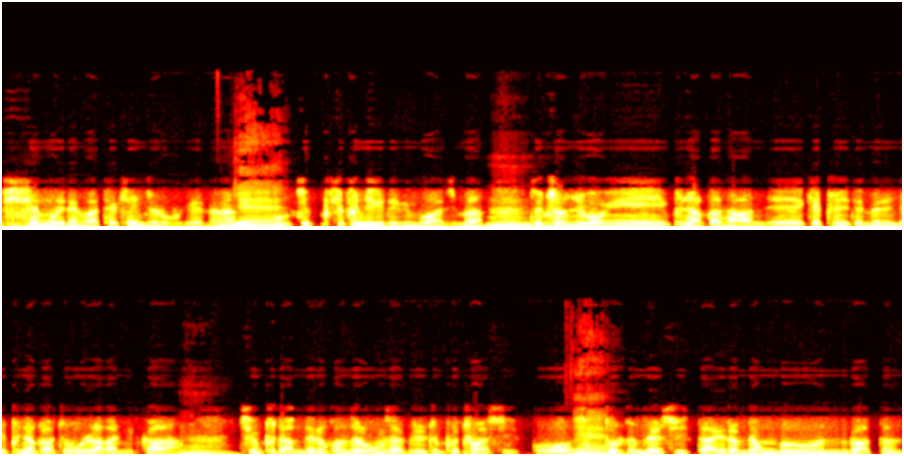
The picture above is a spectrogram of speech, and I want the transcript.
희생물이 된 것 같아요 개인적으로 보기에는 예. 뭐 깊은 얘기 되긴 뭐하지만 음. 둔천주공이 분양가 상한제 개편이 되면 이제 분양가가 좀 올라가니까 음. 지금 부담되는 건설공사비를 좀 보충할 수 있고 예. 속도를 좀 낼 수 있다 이런 명분과 어떤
